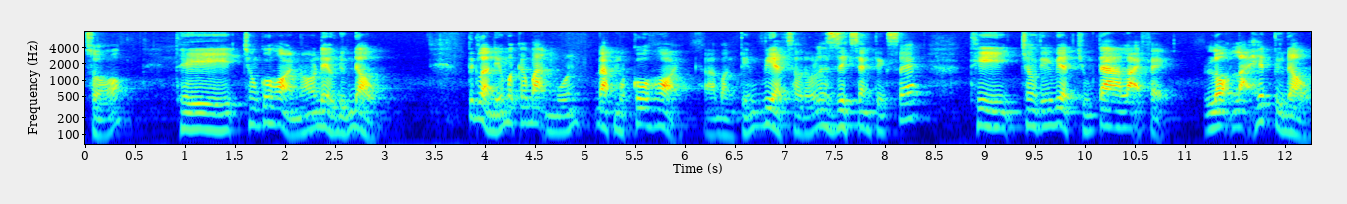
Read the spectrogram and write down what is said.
chó, thì trong câu hỏi nó đều đứng đầu. Tức là nếu mà các bạn muốn đặt một câu hỏi à, bằng tiếng Việt sau đó là dịch sang tiếng Séc, thì trong tiếng Việt chúng ta lại phải lộn lại hết từ đầu,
